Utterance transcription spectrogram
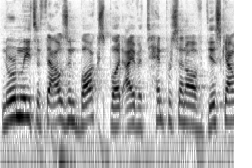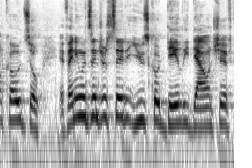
Normally it's a thousand bucks, but I have a 10% off discount code. So if anyone's interested, use code Daily Downshift.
